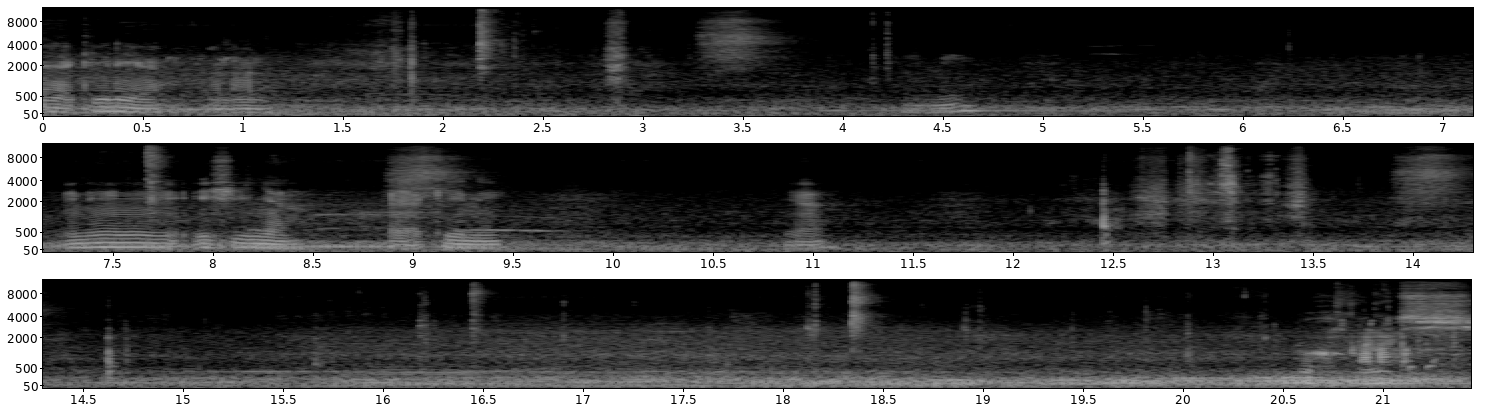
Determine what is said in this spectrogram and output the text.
kayak gini ya teman-teman. Ini. Ini isinya kayak gini. Ya. Uh panas.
